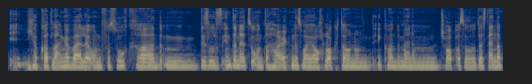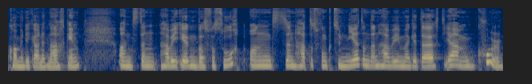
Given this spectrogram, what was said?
ich habe gerade Langeweile und versuche gerade ein bisschen das Internet zu unterhalten. Es war ja auch Lockdown und ich konnte meinem Job, also der Stand-up-Comedy, gar nicht nachgehen. Und dann habe ich irgendwas versucht und dann hat das funktioniert und dann habe ich mir gedacht, ja, cool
